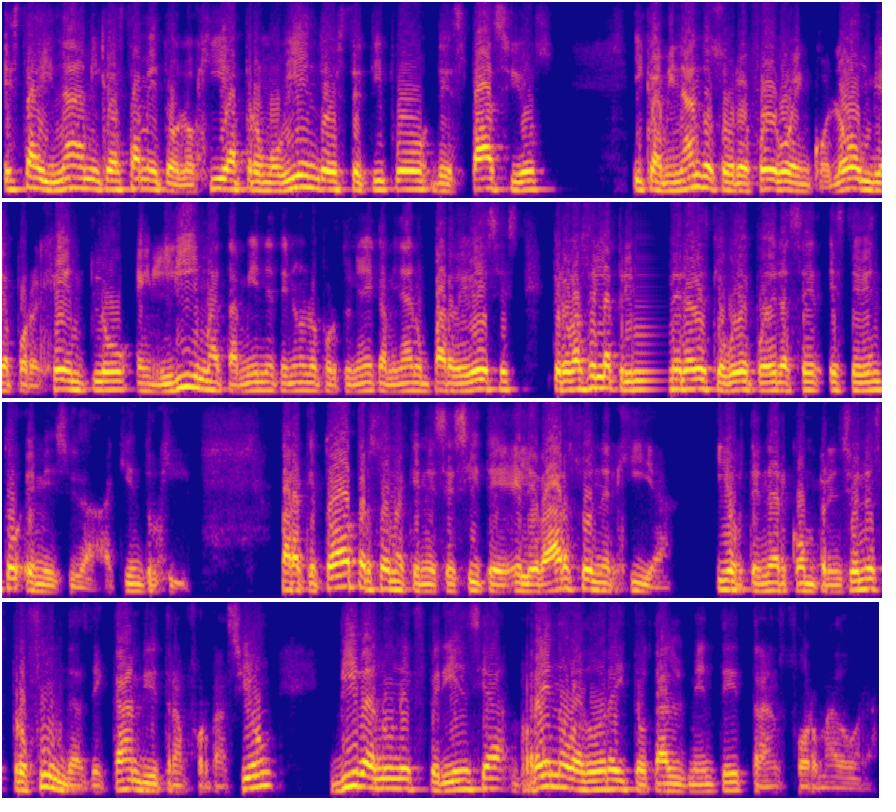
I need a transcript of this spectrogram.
esta dinámica, esta metodología, promoviendo este tipo de espacios y caminando sobre fuego en Colombia, por ejemplo, en Lima también he tenido la oportunidad de caminar un par de veces, pero va a ser la primera vez que voy a poder hacer este evento en mi ciudad, aquí en Trujillo. Para que toda persona que necesite elevar su energía y obtener comprensiones profundas de cambio y transformación, vivan una experiencia renovadora y totalmente transformadora,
